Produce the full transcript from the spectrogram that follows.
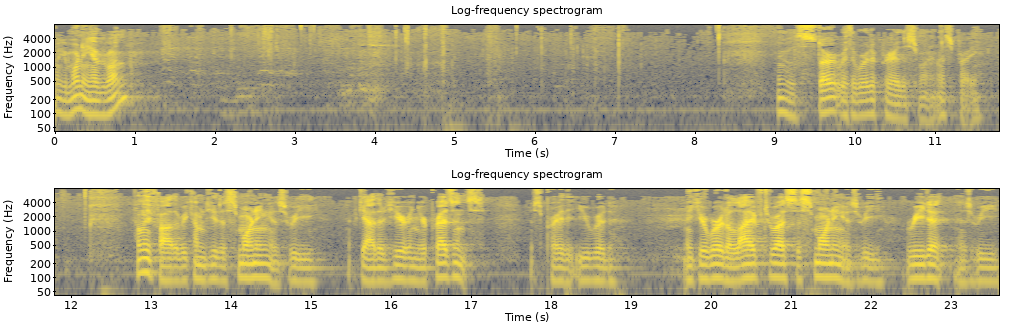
Well, good morning, everyone. We will start with a word of prayer this morning. Let's pray. Heavenly Father, we come to you this morning as we have gathered here in your presence. Just pray that you would make your word alive to us this morning as we read it, as we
